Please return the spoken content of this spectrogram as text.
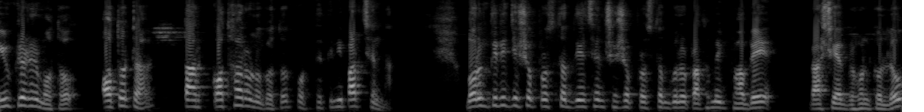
ইউক্রেনের মতো অতটা তার কথার অনুগত করতে তিনি পারছেন না। বরং তিনি যেসব প্রস্তাব দিয়েছেন, সেসব প্রস্তাবগুলো প্রাথমিকভাবে রাশিয়া গ্রহণ করলেও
